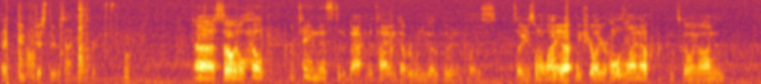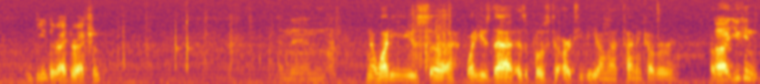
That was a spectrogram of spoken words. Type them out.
that do just through the timing cover. Uh, so it'll help retain this to the back of the timing cover when you go to put it in place. So you just want to line it up, make sure all your holes line up. It's going on in indeed the right direction. And then Now, why do you use uh, why do you use that as opposed to RTV on the timing cover? Uh, you can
